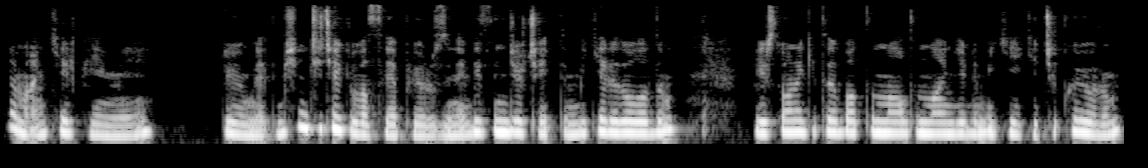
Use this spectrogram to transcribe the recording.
Hemen kirpiğimi düğümledim. Şimdi çiçek yuvası yapıyoruz yine. Bir zincir çektim. Bir kere doladım. Bir sonraki tığ battının altından girdim. 2 2 çıkıyorum.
